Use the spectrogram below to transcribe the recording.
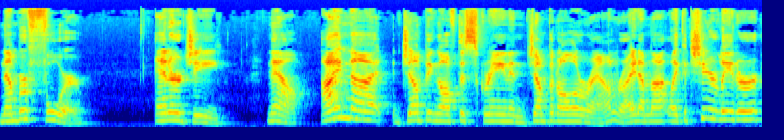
Number four, energy. Now, I'm not jumping off the screen and jumping all around, right? I'm not like a cheerleader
